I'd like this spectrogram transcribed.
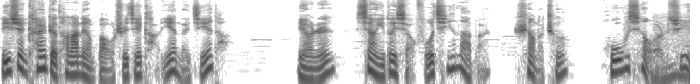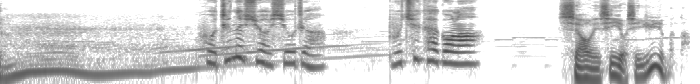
李炫开着他那辆保时捷卡宴来接他。两人像一对小夫妻那般上了车，呼啸而去了。我真的需要休整，不去开工了。肖文熙有些郁闷了。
